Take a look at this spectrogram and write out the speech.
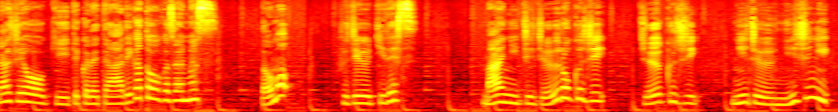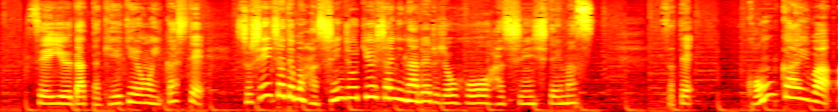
ラジオを聴いてくれてありがとうございます。どうも、藤幸です。毎日16時、19時、22時に声優だった経験を活かして、初心者でも発信上級者になれる情報を発信しています。さて、今回は、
